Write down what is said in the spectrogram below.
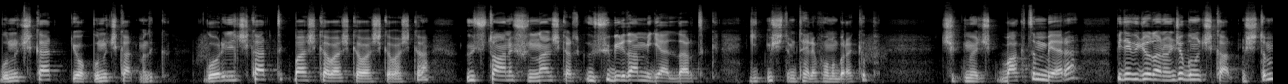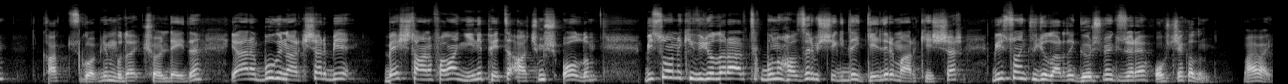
Bunu çıkart. Yok bunu çıkartmadık. Gorili çıkarttık. Başka başka başka başka. 3 tane şundan çıkarttık. Üçü birden mi geldi artık? Gitmiştim telefonu bırakıp. Çıkmıyor çık. Baktım bir ara. Bir de videodan önce bunu çıkartmıştım. Kaktüs Goblin bu da çöldeydi. Yani bugün arkadaşlar bir 5 tane falan yeni peti açmış oldum. Bir sonraki videolara artık bunu hazır bir şekilde gelirim arkadaşlar. Bir sonraki videolarda görüşmek üzere. Hoşçakalın. Bay bay.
